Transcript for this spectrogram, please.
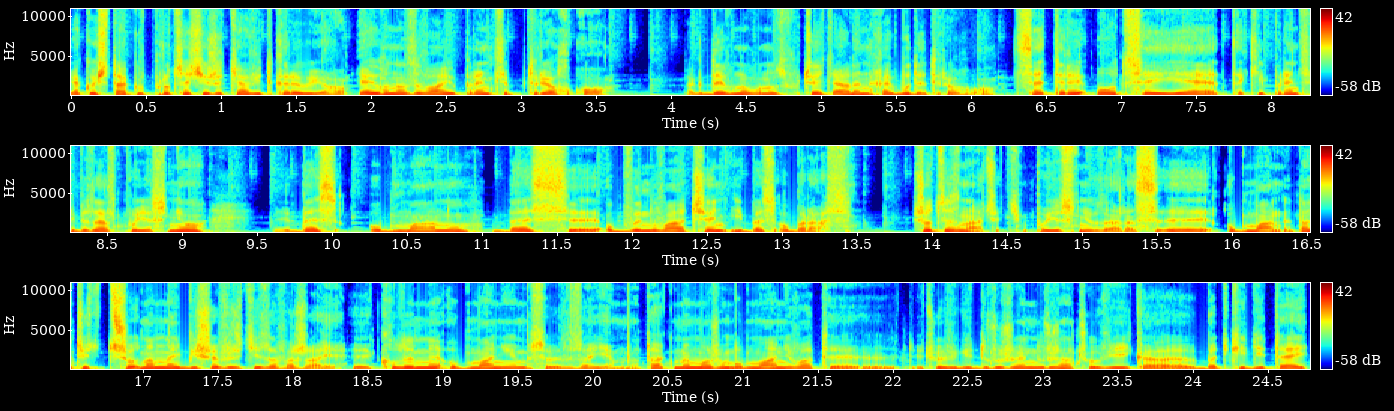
Якось так в процесі життя відкрив його. Я його називаю принцип трьох О. Так дивно воно звучить, але нехай буде трьох О. Це три О, це є такий принцип, я зараз поясню, без обману, без обвинувачень і без образ. Що це значить? Поясню зараз. Е, обман. Значить, що нам найбільше в житті заважає? Е, коли ми обманюємо себе взаємно, так ми можемо обманювати е, чоловік і дружину, дружина чоловіка, батьки дітей,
